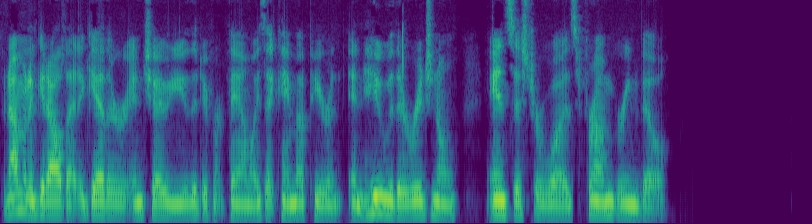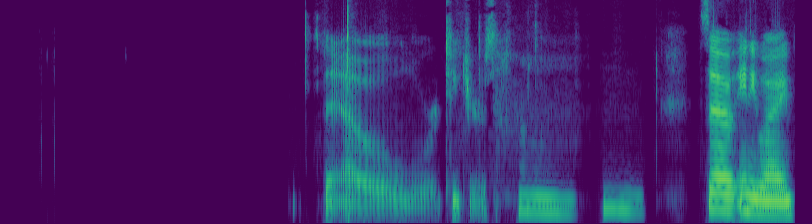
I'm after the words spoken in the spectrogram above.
but I'm going to get all that together and show you the different families that came up here and, and who the original ancestor was from Greenville. oh, Lord, teachers. Hmm, hmm. So anyway,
